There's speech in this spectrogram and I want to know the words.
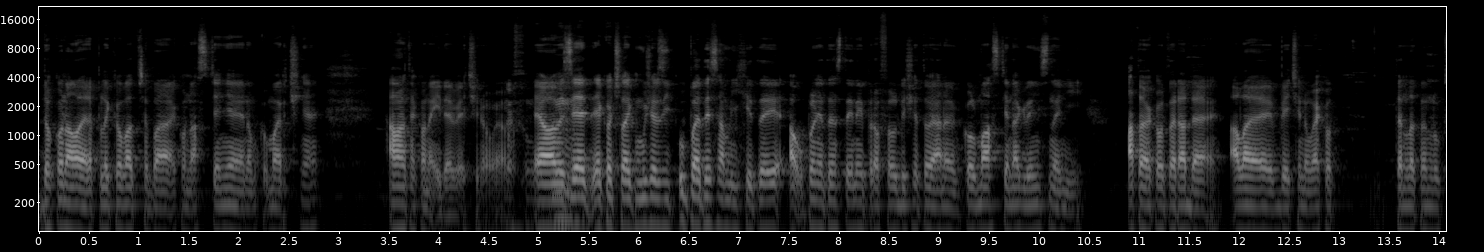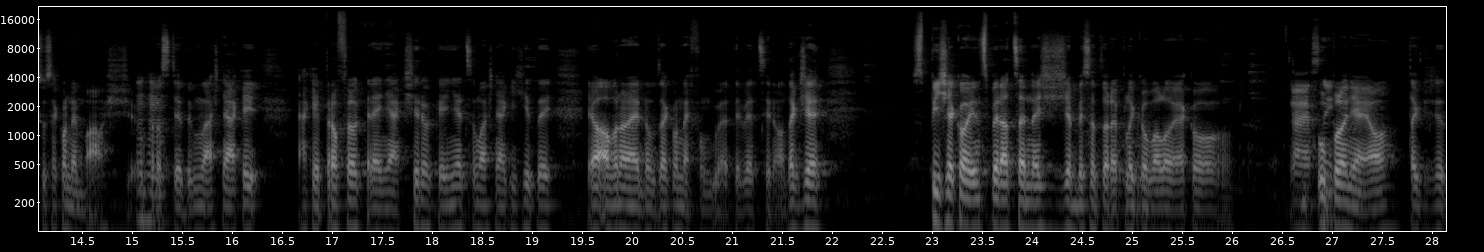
dokonale replikovat, třeba jako na stěně, jenom komerčně, ale tak to nejde většinou, jo. jo je, jako člověk může vzít úplně ty samé chyty a úplně ten stejný profil, když je to, já nevím, kolmá stěna, kde nic není. A to jako teda jde, ale většinou jako tenhle ten luxus jako nemáš, jo. Mm-hmm. Prostě ty máš nějaký nějaký profil, který je nějak široký, něco, máš nějaký chyty, jo, a ono najednou to jako nefunguje, ty věci, no. Takže spíš jako inspirace, než že by se to replikovalo jako no, úplně, jo. Takže,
